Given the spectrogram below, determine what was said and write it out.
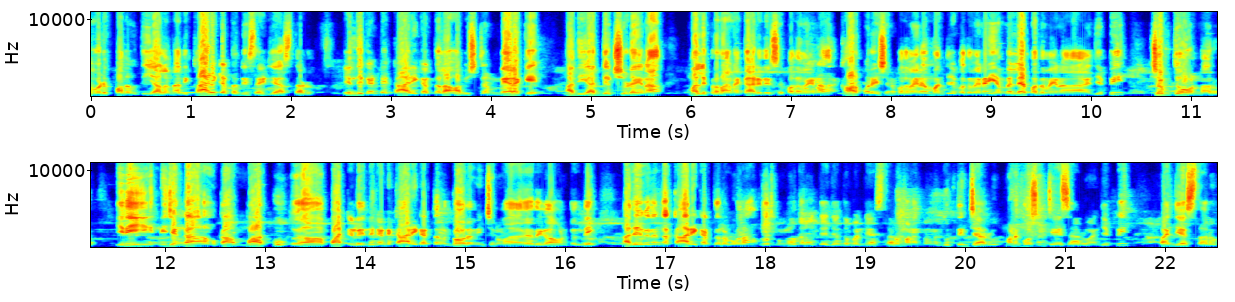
ఎవడి పదవి తీయాలన్నా అది కార్యకర్త డిసైడ్ చేస్తాడు. ఎందుకంటే కార్యకర్తల అభిష్టం మేరకే. అది అధ్యక్షుడైనా మళ్ళీ ప్రధాన కార్యదర్శి పదవైనా కార్పొరేషన్ పదవైనా మంత్రి పదవైనా ఎమ్మెల్యే పదవైన అని చెప్పి చెబుతూ ఉన్నారు. ఇది నిజంగా ఒక మార్పు పార్టీలో. ఎందుకంటే కార్యకర్తలను గౌరవించినదిగా ఉంటుంది. అదే విధంగా కార్యకర్తలు కూడా ఒక నూతన ఉత్తేజంతో పనిచేస్తారు. మనకు గుర్తించారు మన కోసం చేశారు అని చెప్పి పనిచేస్తారు.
